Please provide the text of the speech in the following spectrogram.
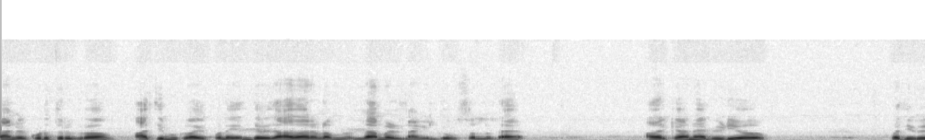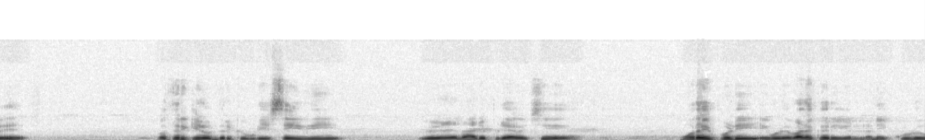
நாங்கள் கொடுத்துருக்குறோம். அதிமுகவை போல எந்தவித ஆதாரம் இல்லாமல் நாங்கள் எதுவும் சொல்லலை. அதற்கான வீடியோ பதிவு பத்திரிகையில் வந்திருக்கக்கூடிய செய்தி இவைகளெல்லாம் அடிப்படையாக வச்சு முறைப்படி எங்களுடைய வழக்கறிஞர் அணி குழு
